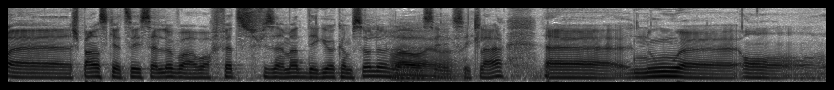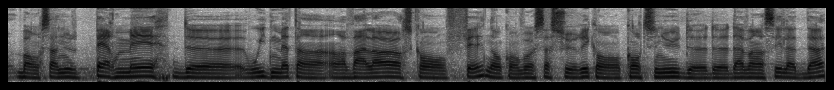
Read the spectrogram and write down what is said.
Euh, je pense que celle-là va avoir fait suffisamment de dégâts comme ça. Là, c'est, clair. Euh, nous, euh, on, bon, ça nous permet de, oui, de mettre en, valeur ce qu'on fait. Donc, on va s'assurer qu'on continue d'avancer là-dedans.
